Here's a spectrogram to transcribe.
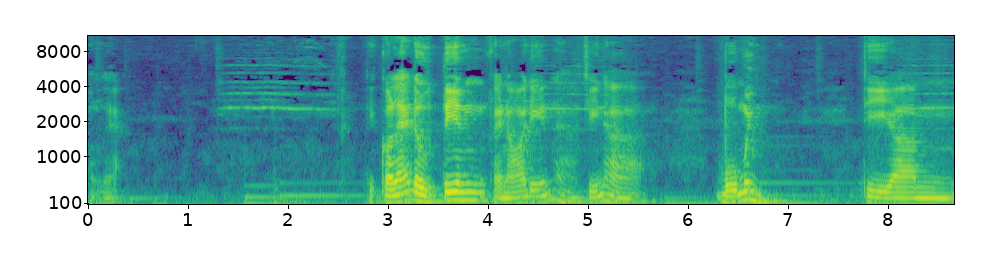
mọi người ạ. Thì có lẽ đầu tiên phải nói đến là chính là bố mình. Thì um,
